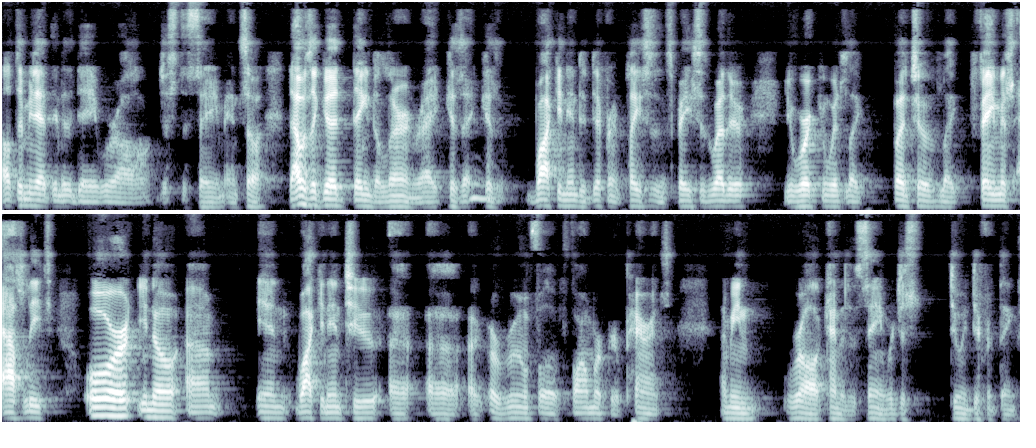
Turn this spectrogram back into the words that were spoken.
Ultimately, at the end of the day, we're all just the same. And so that was a good thing to learn, right? Because because mm-hmm. Walking into different places and spaces, whether you're working with like a bunch of like famous athletes or you know um, in walking into a, a, a room full of farm worker parents. I mean, we're all kind of the same. We're just doing different things.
